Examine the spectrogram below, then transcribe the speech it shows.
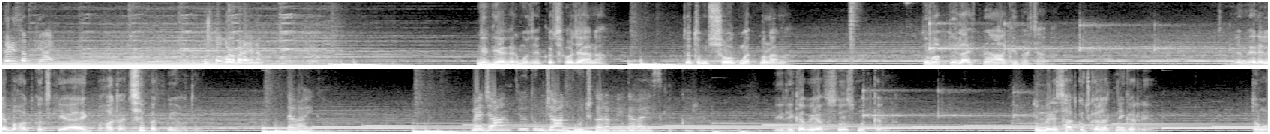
सर ये सब क्या है? कुछ तो गड़बड़ है ना। निधि अगर मुझे कुछ हो जाए ना तो तुम शोक मत मनाना। तुम अपनी लाइफ में आगे बढ़ जाना। तुमने मेरे लिए बहुत कुछ किया है एक बहुत अच्छी पत्नी हो तुम। दवाई का मैं जानती हूँ तुम जानबूझकर अपनी दवाई स्किप कर रहे हो। निधि कभी अफसोस मत करना। तुम मेरे साथ कुछ गलत नहीं कर रही हो। तुम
